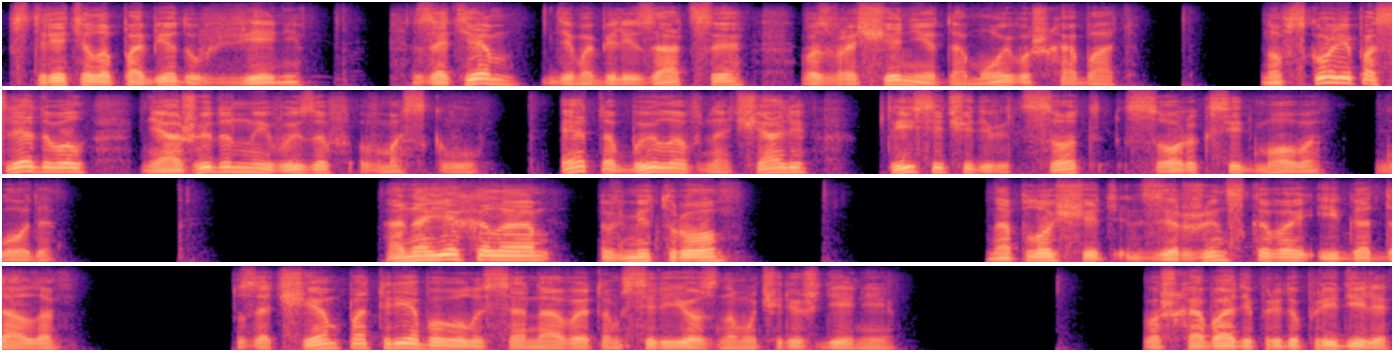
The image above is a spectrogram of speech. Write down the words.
встретила победу в Вене, затем демобилизация, возвращение домой в Ашхабад. Но вскоре последовал неожиданный вызов в Москву. Это было в начале 1947 года. Она ехала в метро на площадь Дзержинского и гадала, зачем потребовалась она в этом серьезном учреждении. В Ашхабаде предупредили,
